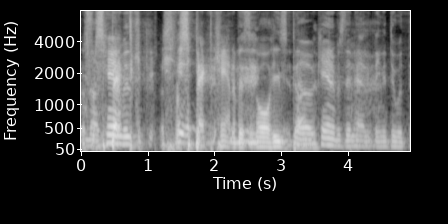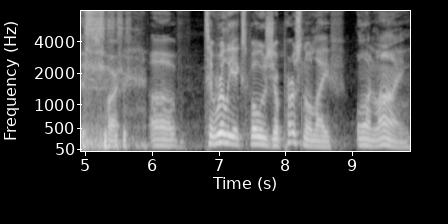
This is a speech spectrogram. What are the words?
let's No, respect Canibus- let's respect Canibus and all he's done No, Canibus didn't have anything to do with this part. Uh, to really expose your personal life online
